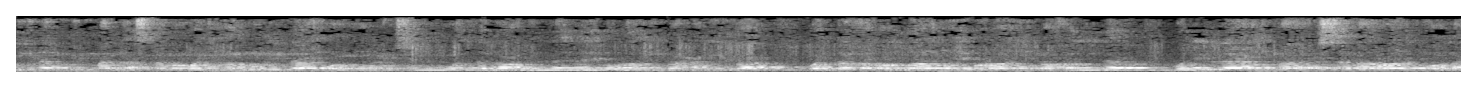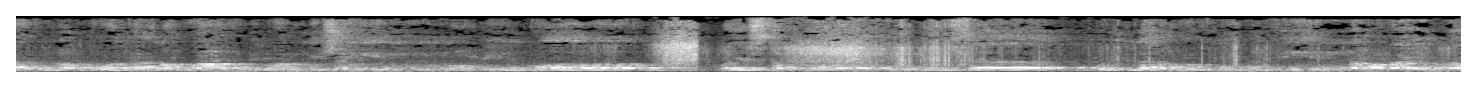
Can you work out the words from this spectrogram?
دينا ممن أسلم وجهه لله وهو محسن واتبع ملة إبراهيم حنيفا واتخذ الله إبراهيم خليلا ولله ما في السماوات وما في الأرض وكان الله بكل شيء محيطا ويستفتونك في النساء قل الله يفتيكم فيهن وما يتلى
